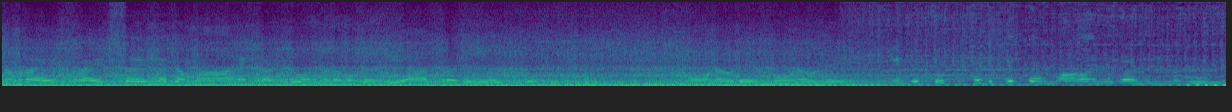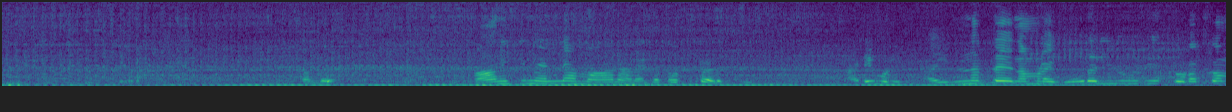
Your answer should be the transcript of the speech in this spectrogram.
നമ്മുടെ റൈറ്റ് റൈറ്റ് സൈഡിലൊക്കെ മാനെ കണ്ടുകൊണ്ട് നമുക്ക് യാത്ര ചെയ്യാം ഫോണെവിടെ ഫോണെവിടെ എന്റെ തൊട്ടടുത്തൊക്കെ മാനുക നിന്ന് പോകും ആ നിൽക്കുന്ന എല്ലാം മാനാണ് എന്റെ തൊട്ടടുത്ത്. അടിപൊളി. ഇന്നത്തെ നമ്മുടെ ഗൂഡല്ലൂര് തുടക്കം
